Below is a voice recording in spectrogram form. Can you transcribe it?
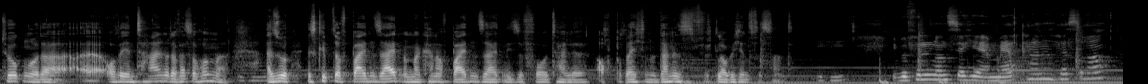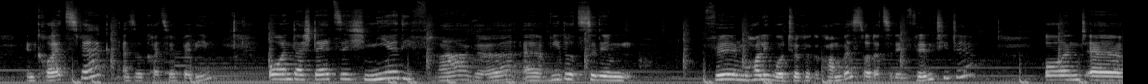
Türken oder äh, Orientalen oder was auch immer. Mhm. Also es gibt auf beiden Seiten und man kann auf beiden Seiten diese Vorurteile auch brechen. Und dann ist es, glaube ich, interessant. Mhm. Wir befinden uns ja hier im Merkan-Restaurant in Kreuzberg, also Kreuzberg Berlin. Und da stellt sich mir die Frage, äh, wie du zu dem Film Hollywood-Türke gekommen bist oder zu dem Filmtitel und äh,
